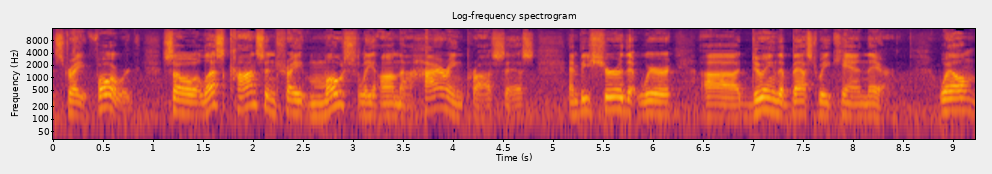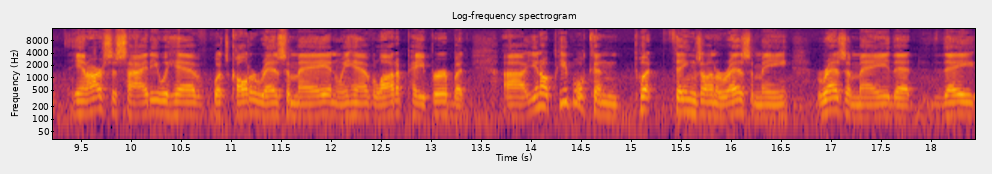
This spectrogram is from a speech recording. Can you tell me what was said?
straightforward. So let's concentrate mostly on the hiring process and be sure that we're uh, doing the best we can there. Well, in our society, we have what's called a resume, and we have a lot of paper. But uh, you know, people can put things on a resume resume that they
